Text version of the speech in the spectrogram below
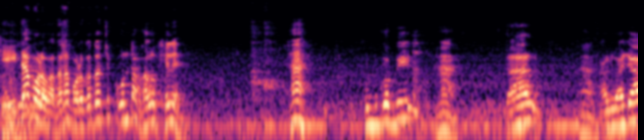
সেইটা বড় কথা না বড় কথা হচ্ছে কোনটা ভালো খেলেন। হ্যাঁ? ফুলকপি। হ্যাঁ। ডাল হ্যাঁ। আলু ভাজা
